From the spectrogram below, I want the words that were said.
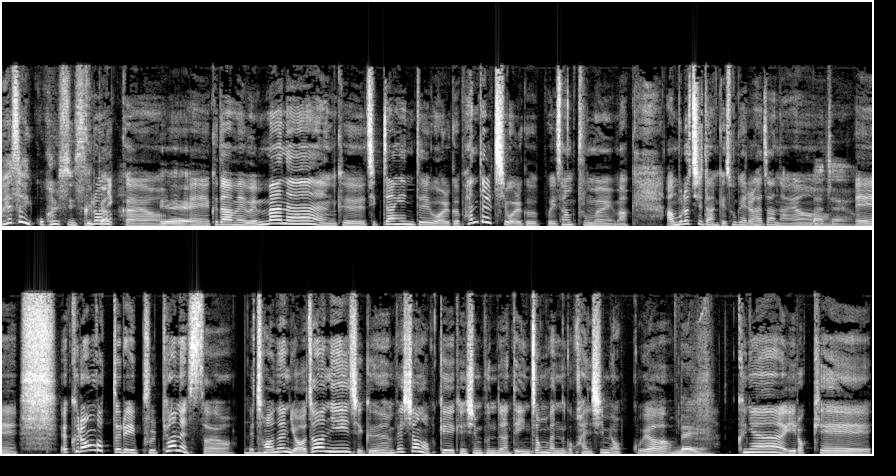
회사 입고 갈 수 있을까? 그러니까요. 예. 네, 그다음에 웬만한 그 직장인들 월급 한 달치 월급의 상품을 막 아무렇지도 않게 소개를 하잖아요. 맞아요. 예. 그런 것들이 불편했어요. 음. 저는 여전히 지금 패션 업계에 계신 분들한테 인정받는 거 관심이 없고요. 네. 그냥 이렇게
